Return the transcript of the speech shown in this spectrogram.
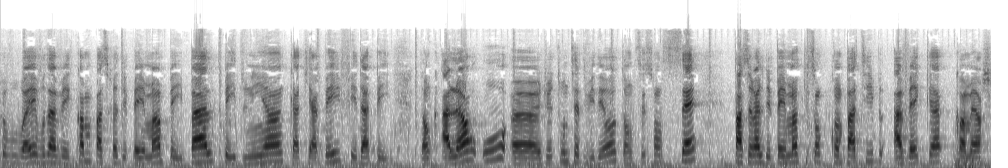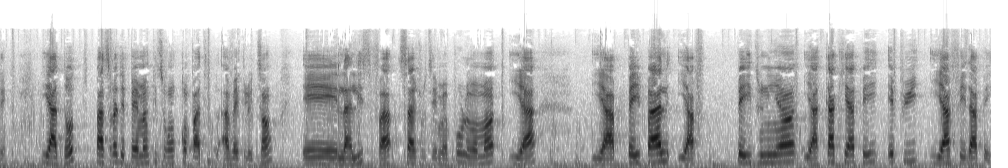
que vous voyez, vous avez comme passerelle de paiement PayPal, PayDunia, KakiaPay, FedaPay. Donc à l'heure où euh, je tourne cette vidéo, donc ce sont ces passerelles de paiement qui sont compatibles avec euh, Commerce. Il y a d'autres passerelles de paiement qui seront compatibles avec le temps et la liste va s'ajouter. Mais pour le moment, il y a, il y a PayPal, il y a PayDunia, il y a KakiaPay et puis il y a FedaPay.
